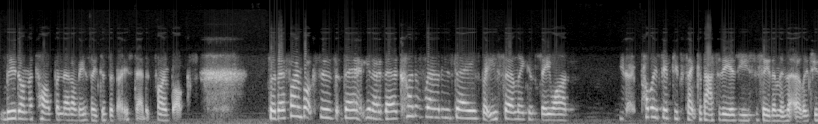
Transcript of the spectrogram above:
lid on the top, and then obviously just a very standard phone box. So their phone boxes, they're you know they're kind of rare these days, but you certainly can see one. You know, probably 50% capacity as you used to see them in the early 2000s,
